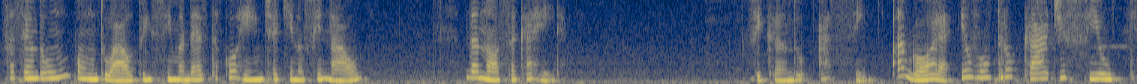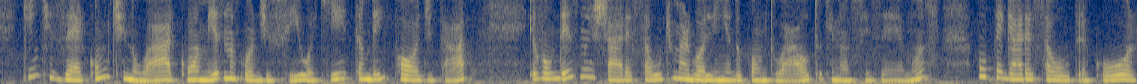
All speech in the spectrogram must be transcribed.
fazendo um ponto alto em cima desta corrente aqui no final da nossa carreira. Ficando assim. Agora, eu vou trocar de fio. Quem quiser continuar com a mesma cor de fio aqui, também pode, tá? Eu vou desmanchar essa última argolinha do ponto alto que nós fizemos, vou pegar essa outra cor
